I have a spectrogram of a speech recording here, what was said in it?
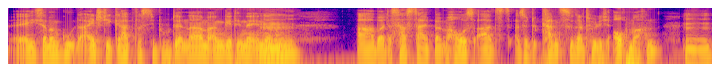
äh, ich sag mal, einen guten Einstieg gehabt, was die Blutentnahme angeht in der Inneren. Mhm. Aber das hast du halt beim Hausarzt, also du kannst du natürlich auch machen, mhm.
